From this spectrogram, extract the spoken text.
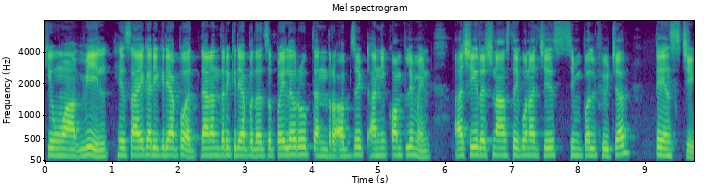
किंवा विल हे सहायकारी क्रियापद त्यानंतर क्रियापदाचं पहिलं रूप त्यानंतर ऑब्जेक्ट आणि कॉम्प्लिमेंट अशी रचना असते कोणाची? सिंपल फ्युचर टेन्सची.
